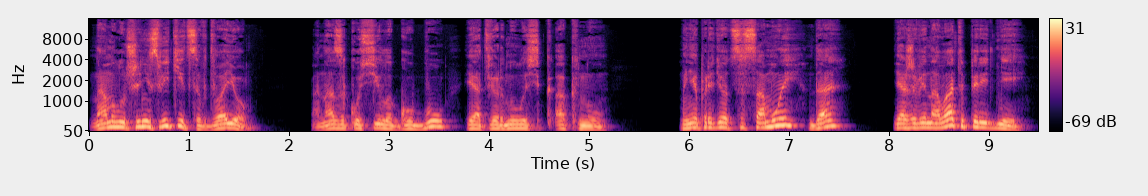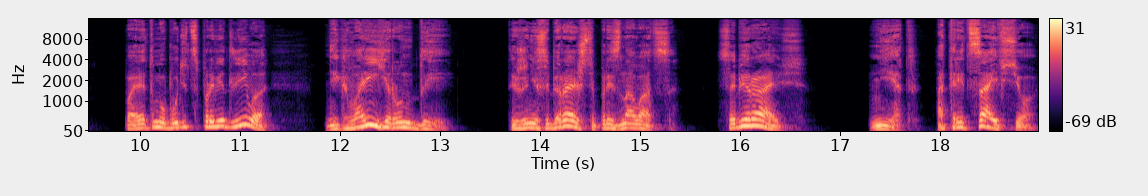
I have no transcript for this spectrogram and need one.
Нам лучше не светиться вдвоем. Она закусила губу и отвернулась к окну. Мне придется самой, да? Я же виновата перед ней. Поэтому будет справедливо. Не говори ерунды. Ты же не собираешься признаваться? Собираюсь. Нет, отрицай все.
